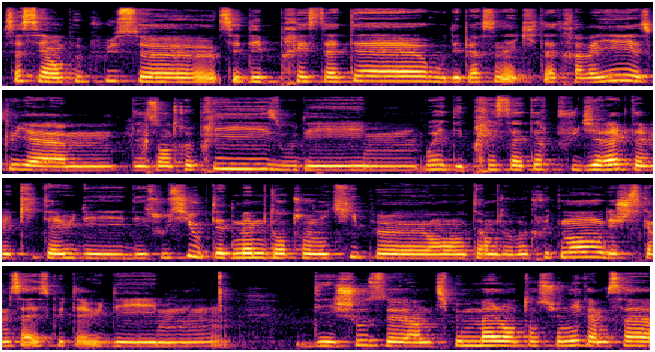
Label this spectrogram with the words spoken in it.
Ça, c'est un peu plus. Euh, c'est des prestataires ou des personnes avec qui tu as travaillé. Est-ce qu'il y a hum, des entreprises ou des, hum, ouais, des prestataires plus directs avec qui tu as eu des, des, soucis ou peut-être même dans ton équipe euh, en termes de recrutement ou des choses comme ça? Est-ce que tu as eu des hum, des choses un petit peu mal intentionnées comme ça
